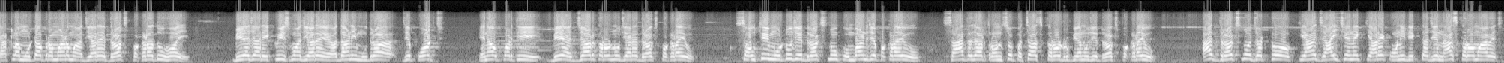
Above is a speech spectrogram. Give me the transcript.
આટલા મોટા પ્રમાણમાં જ્યારે ડ્રગ્સ પકડાતું હોય, બે હજાર એકવીસમાં જ્યારે અદાણી મુદ્રા જે પોર્ટ એના ઉપરથી બે હજાર કરોડનું જ્યારે ડ્રગ્સ પકડાયું, સૌથી મોટું જે ડ્રગ્સનું કૌભાંડ જે પકડાયું, સાત હજાર ત્રણસો પચાસ કરોડ રૂપિયાનું જે ડ્રગ્સ પકડાયું, આ ડ્રગ્સનો જથ્થો ક્યાં જાય છે અને ક્યારે કોની દેખતા જે નાશ કરવામાં આવે છે,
